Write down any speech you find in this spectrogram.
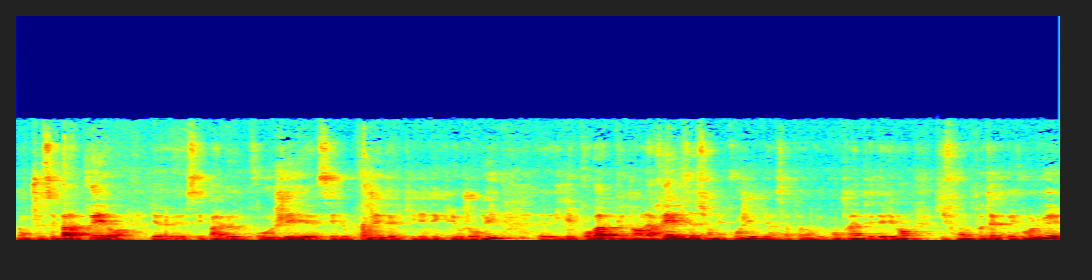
Donc je ne sais pas, après, c'est pas le projet, c'est le projet tel qu'il est décrit aujourd'hui. il est probable que dans la réalisation du projet, il y a un certain nombre de contraintes et d'éléments qui feront peut-être évoluer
